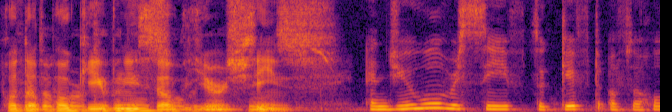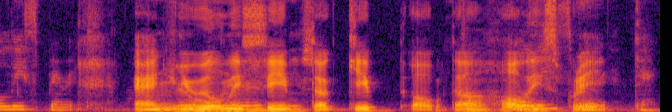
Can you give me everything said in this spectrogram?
for the forgiveness of your sins, And you will receive the gift of the Holy Spirit. and you will receive the gift of the Holy Spirit. 네,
